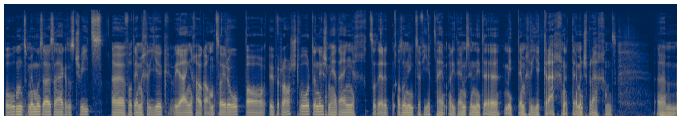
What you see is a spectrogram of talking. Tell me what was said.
Und man muss auch sagen, dass die Schweiz äh, von dem Krieg, wie eigentlich auch ganz Europa überrascht worden ist. Man hat eigentlich zu der, also 1914 hat man in dem Sinne nicht äh, mit dem Krieg gerechnet. Dementsprechend ähm,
